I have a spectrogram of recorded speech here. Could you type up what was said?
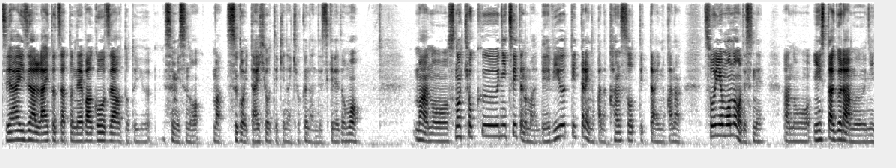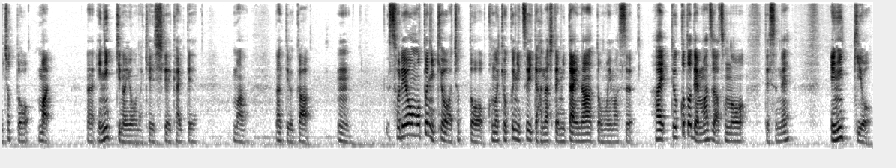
There is a light that never goes out というスミスの、まあ、すごい代表的な曲なんですけれども、まあ、あのその曲についての、まあ、レビューって言ったらいいのかな感想って言ったらいいのかなそういうものをですねあのインスタグラムにちょっと、まあ、絵日記のような形式で書いてまあなんていうかうんそれをもとに今日はちょっとこの曲について話してみたいなと思います。はい。ということで、まずはそのですね、絵日記を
